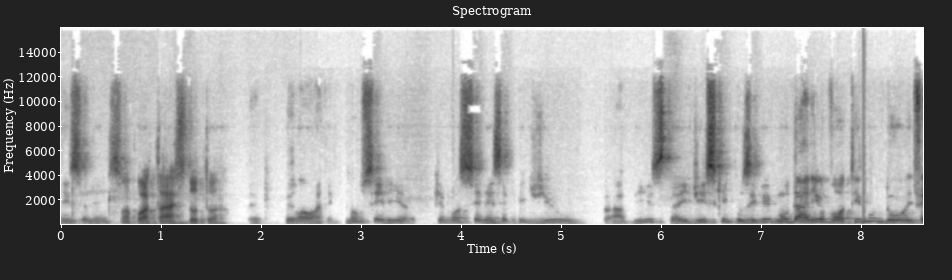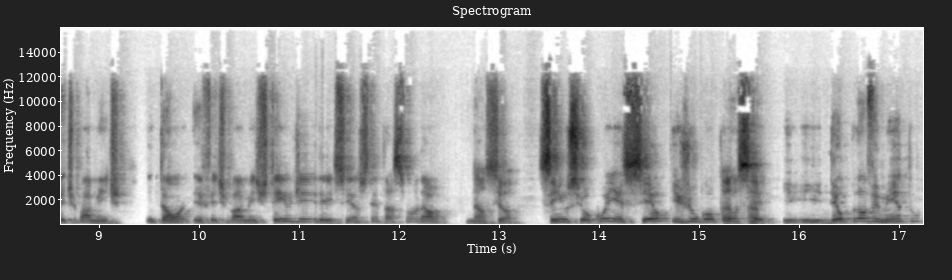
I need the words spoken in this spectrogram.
Excelência. Uma boa tarde, doutor. É, pela ordem. Não seria, porque Vossa Excelência pediu à vista e disse que, inclusive, mudaria o voto, e mudou, efetivamente. Então, efetivamente, tem o direito sim à sustentação oral. Não, senhor. Sim, o senhor conheceu e julgou por você, e, e deu provimento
